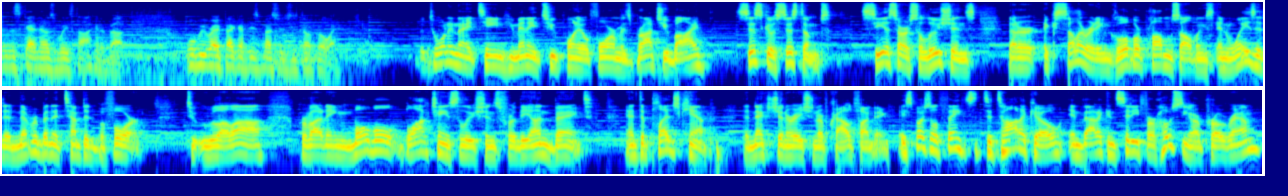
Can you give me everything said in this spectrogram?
This guy knows what he's talking about. We'll be right back after these messages. Don't go away. The 2019 Humanity 2.0 Forum is brought to you by Cisco Systems, CSR solutions that are accelerating global problem solving in ways that have never been attempted before, to Ulala, providing mobile blockchain solutions for the unbanked, and to Pledge Camp, the next generation of crowdfunding. A special thanks to Tonico in Vatican City for hosting our program,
